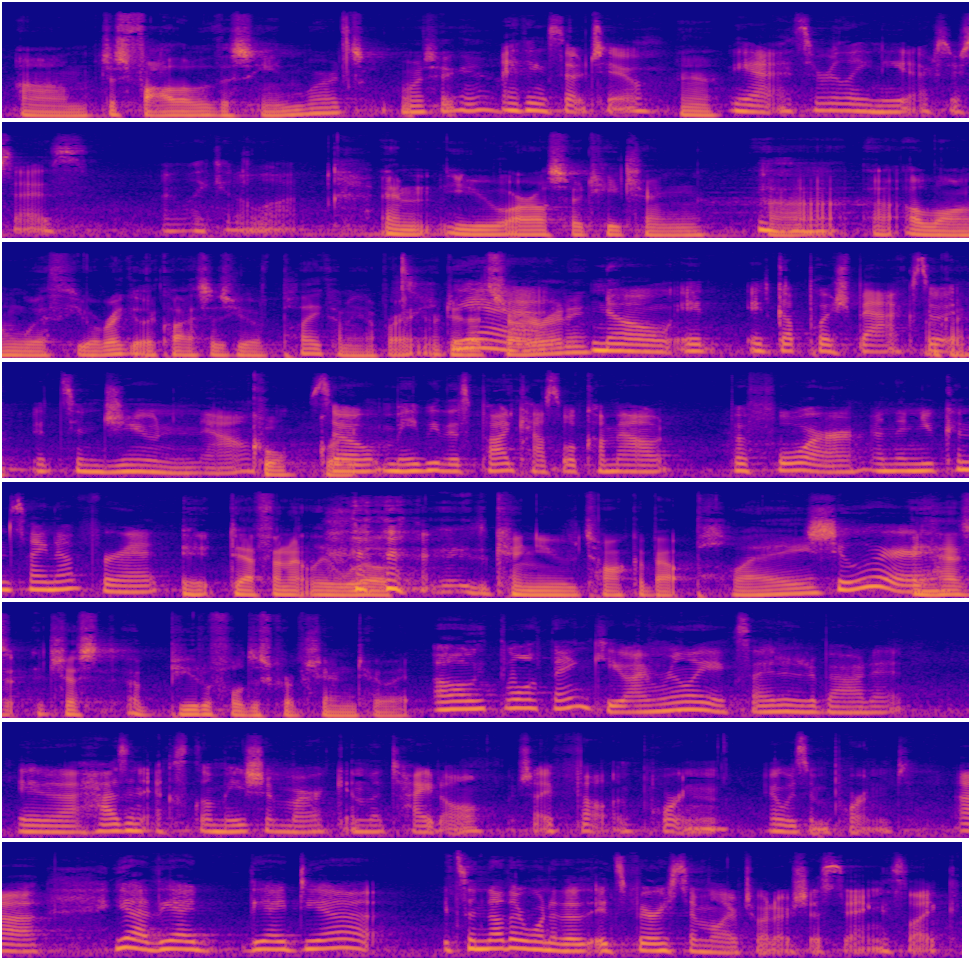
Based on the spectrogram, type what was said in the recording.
um, just follow the scene where it's where it's taking. I think so too. Yeah. Yeah, it's a really neat exercise. I like it a lot. And you are also teaching uh, uh, along with your regular classes. You have play coming up, right? Or did that start already? No, it, it got pushed back. So Okay. it, it's in June now. Cool, So maybe this podcast will come out before and then you can sign up for it. It definitely will. Can you talk about play? Sure. It has just a beautiful description to it. Oh, well, thank you. I'm really excited about it. It uh, has an exclamation mark in the title, which I felt important. It was important. Uh, yeah, the the idea. It's another one of those. It's very similar to what I was just saying. It's like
